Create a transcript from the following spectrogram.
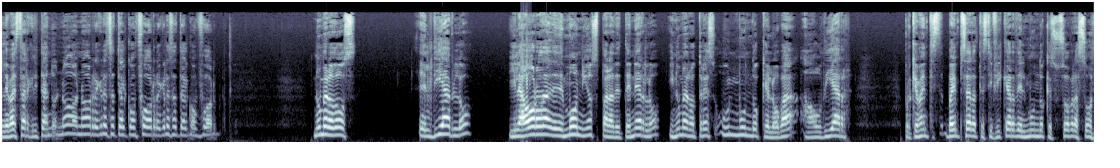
le va a estar gritando, no, no, regrésate al confort, regrésate al confort. Número dos, el diablo y la horda de demonios para detenerlo. Y número tres, un mundo que lo va a odiar porque va a empezar a testificar del mundo que sus obras son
